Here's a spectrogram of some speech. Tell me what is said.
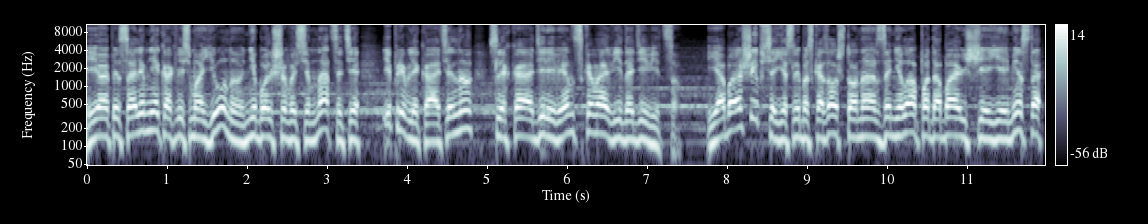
Ее описали мне как весьма юную, не больше 18, и привлекательную, слегка деревенского вида девицу. Я бы ошибся, если бы сказал, что она заняла подобающее ей место,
